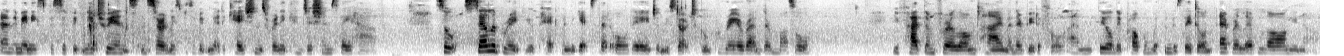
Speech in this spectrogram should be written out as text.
And they may need specific nutrients and certainly specific medications for any conditions they have. So celebrate your pet when they get to that old age and they start to go grey around their muzzle. You've had them for a long time and they're beautiful, and the only problem with them is they don't ever live long enough.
